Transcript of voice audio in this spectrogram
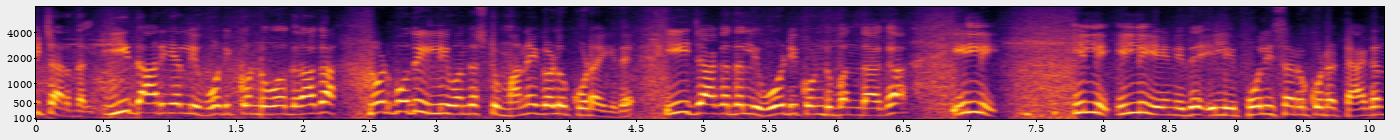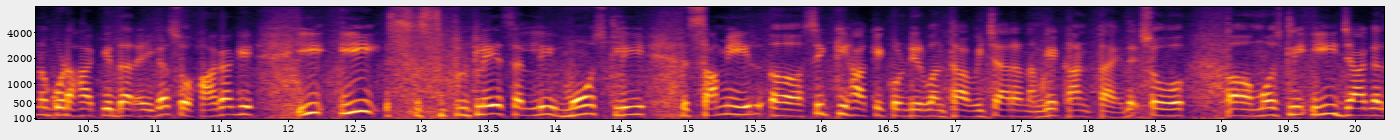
ವಿಚಾರದಲ್ಲಿ. ಈ ದಾರಿಯಲ್ಲಿ ಓಡಿಕೊಂಡು ಹೋಗಿದಾಗ ನೋಡ್ಬೋದು ಇಲ್ಲಿ ಒಂದಷ್ಟು ಮನೆಗಳು ಕೂಡ ಇದೆ. ಈ ಜಾಗದಲ್ಲಿ ಓಡಿಕೊಂಡು ಬಂದಾಗ ಇಲ್ಲಿ ಇಲ್ಲಿ ಇಲ್ಲಿ ಏನಿದೆ? ಇಲ್ಲಿ ಪೊಲೀಸರು ಕೂಡ ಟ್ಯಾಗನ್ನು ಕೂಡ ಹಾಕಿದ್ದಾರೆ ಈಗ. ಸೊ ಹಾಗಾಗಿ ಈ ಈ ಪ್ಲೇಸಲ್ಲಿ ಮೋಸ್ಟ್ಲಿ ಸಮೀರ್ ಸಿಕ್ಕಿ ಹಾಕಿಕೊಂಡಿರುವಂತಹ ವಿಚಾರ ನಮಗೆ ಕಾಣ್ತಾ ಇದೆ. ಸೊ ಮೋಸ್ಟ್ಲಿ ಈ ಜಾಗ,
